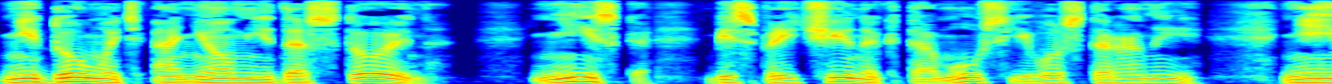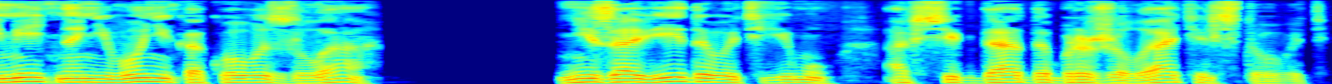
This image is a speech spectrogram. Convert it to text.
не думать о нем недостойно, низко, без причины к тому с его стороны, не иметь на него никакого зла, не завидовать ему, а всегда доброжелательствовать,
